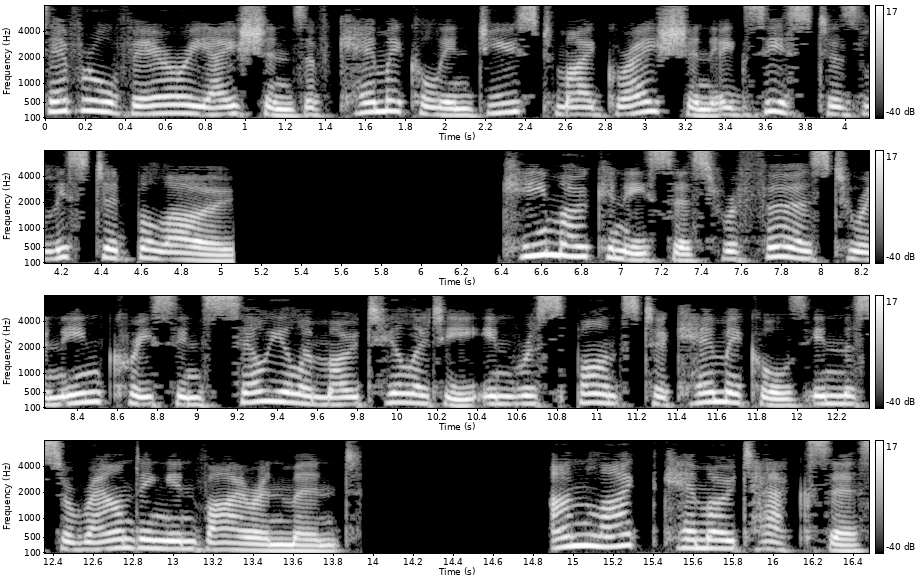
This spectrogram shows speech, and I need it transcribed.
Several variations of chemical-induced migration exist as listed below. Chemokinesis refers to an increase in cellular motility in response to chemicals in the surrounding environment. Unlike chemotaxis,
